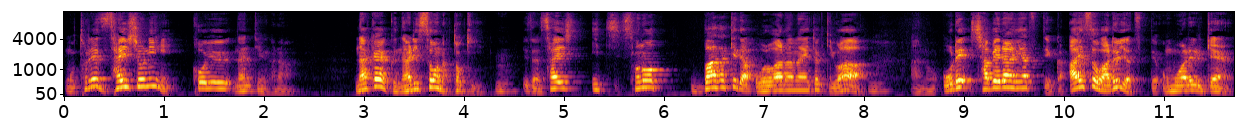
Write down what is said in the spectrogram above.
もうとりあえず最初にこういうなんていうんかな。仲良くなりそうな時、うん。言ったら最一その場だけでは終わらない時は、うん。あの俺喋らんやつっていうか愛想悪いやつって思われるけん。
